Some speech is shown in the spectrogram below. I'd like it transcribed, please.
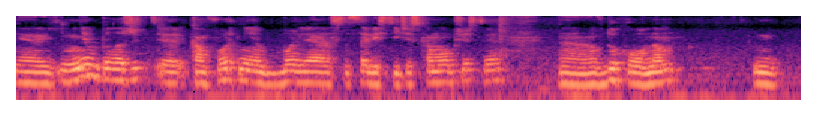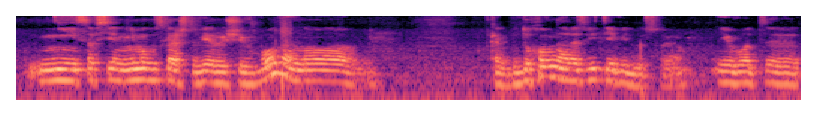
э, мне было жить э, комфортнее в более социалистическом обществе, э, в духовном, не совсем, не могу сказать, что верующий в Бога, но как бы духовное развитие веду свое. И вот э,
